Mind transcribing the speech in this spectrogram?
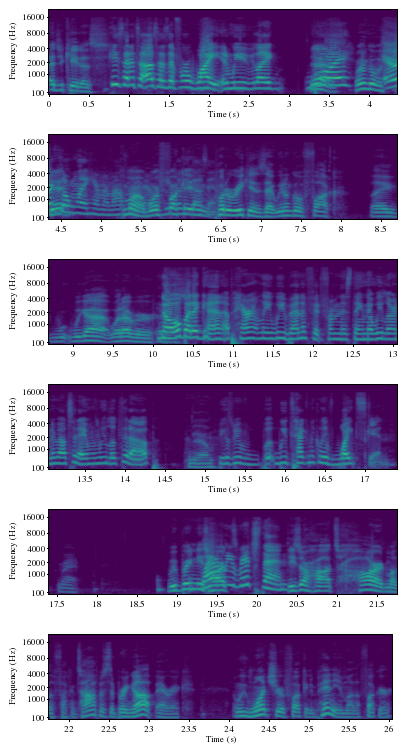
educate us. he said it to us as if we're white, and we like, boy. Yeah, we don't a Eric shit. don't want to hear my mouth. Come right on, now. we're He fucking doesn't. Puerto Ricans that we don't go fuck. Like we got whatever. No, but again, apparently we benefit from this thing that we learned about today when we looked it up yeah, because we have, we technically have white skin. right. We bring these Why aren't we rich then? These are hard, hard motherfucking topics to bring up, Eric. And we want your fucking opinion, motherfucker,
